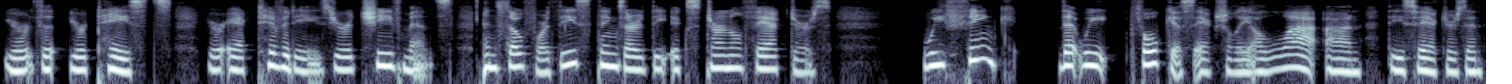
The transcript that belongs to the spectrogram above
your, the, your tastes, your activities, your achievements, and so forth. These things are the external factors. We think that we focus actually a lot on these factors and,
